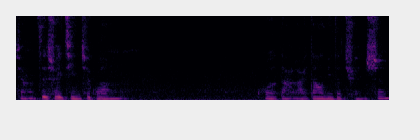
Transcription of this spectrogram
将紫水晶之光扩大，来到你的全身，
